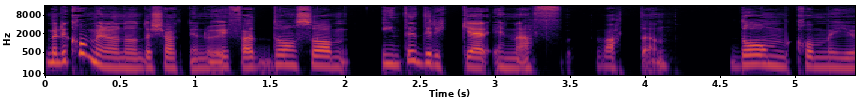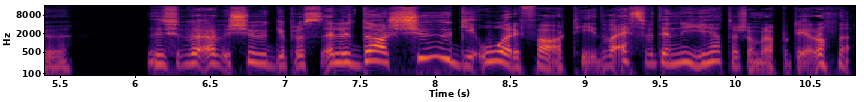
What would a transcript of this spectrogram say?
men det kommer någon undersökning nu för att de som inte dricker enough vatten, de kommer ju 20 eller dör 20 år i förtid. Det var SVT Nyheter som rapporterade om det här.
